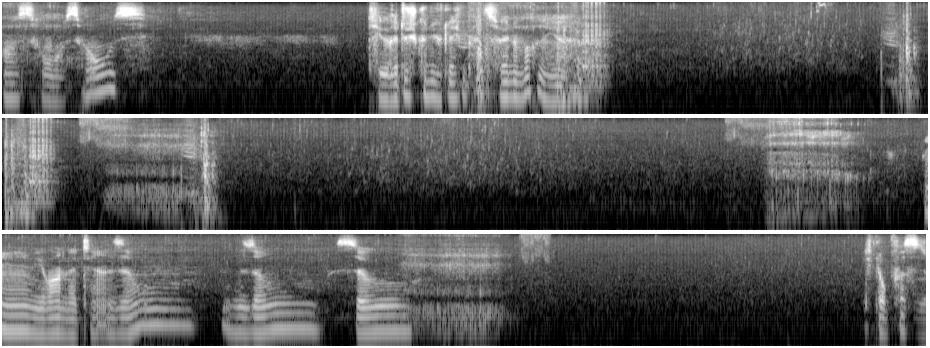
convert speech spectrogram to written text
Raus, raus, raus. Theoretisch könnte ich gleich ein paar Zäune machen hier. Äh, wie war das? So, so, so. Glaube fast.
